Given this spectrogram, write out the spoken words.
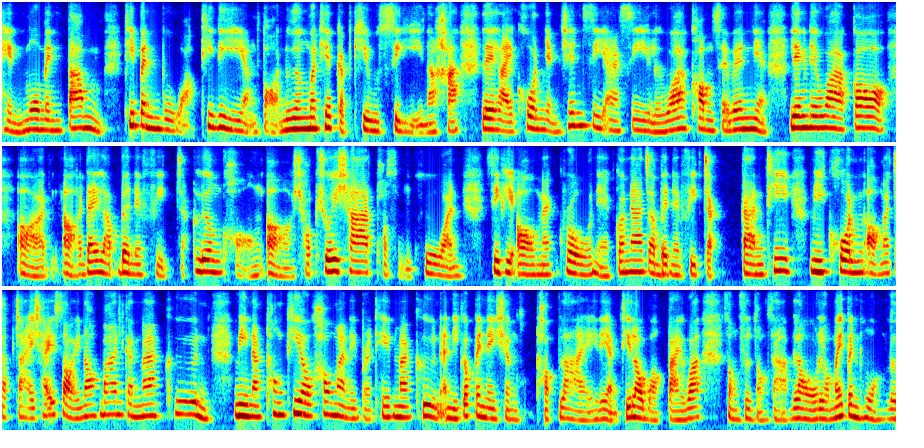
เห็นโมเมนตัมที่เป็นบวกที่ดีอย่างต่อเนื่องเมื่อเทียบกับ Q4 นะคะ หลายๆ คนอย่างเช่น CRC หรือว่า Com7 เนี่ยเรียกได้ว่าก็ได้รับ benefit จากเรื่องื่องของช็อปช่วยชาติพอสมควร CPO Macro เนี่ยก็น่าจะ benefit จาก การที่มีคนออกมาจับจ่ายใช้สอยนอกบ้านกันมากขึ้น มีนักท่องเที่ยวเข้ามาในประเทศมากขึ้น อันนี้ก็เป็นในเชิงของ top line อย่างที่เราบอกไปว่า 2023 เราเราไม่เป็นห่วงเล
